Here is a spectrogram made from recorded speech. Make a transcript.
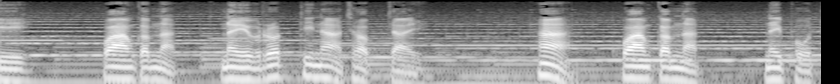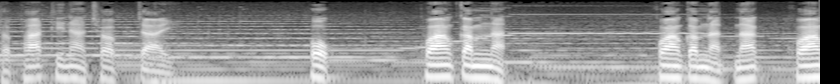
4. ความกำหนัดในรสที่น่าชอบใจ 5. ความกำหนัดในโพธพะที่น่าชอบใจ 6. ความกำหนัด ความกำหนัดนัก ความ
